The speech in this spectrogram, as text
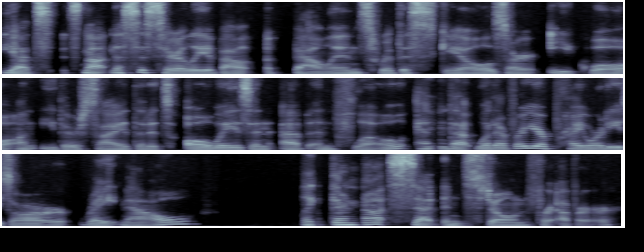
yeah, it's it's not necessarily about a balance where the scales are equal on either side, that it's always an ebb and flow, and that whatever your priorities are right now, like they're not set in stone forever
